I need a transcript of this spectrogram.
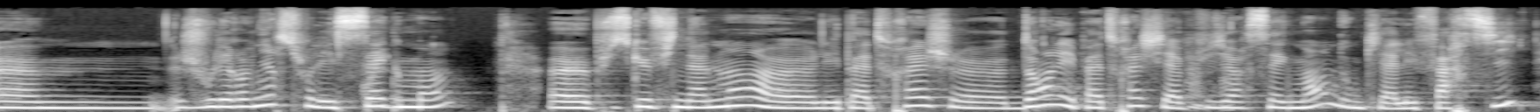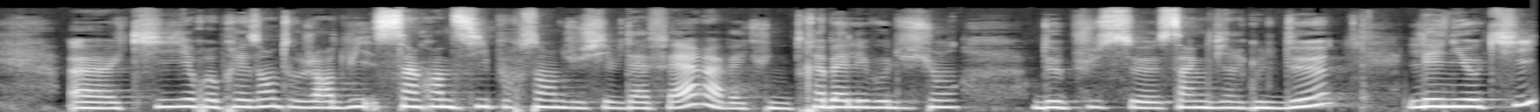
Euh, je voulais revenir sur les segments. Euh, puisque finalement, les pâtes fraîches, dans les pâtes fraîches, il y a plusieurs segments. Donc, il y a les farcis, qui représentent aujourd'hui 56% du chiffre d'affaires, avec une très belle évolution de plus 5,2. Les gnocchis,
